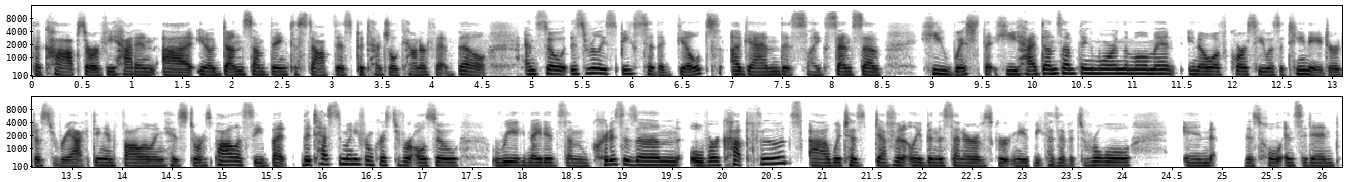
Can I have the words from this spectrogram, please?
the cops or if he hadn't uh, you know done something to stop this potential counterfeit bill. And so this really speaks to the guilt again this like sense of he wished that he had done something more in the moment. You know of course he was a teenager just reacting and following his store's policy but the testimony from christopher also reignited some criticism over cup foods uh, which has definitely been the center of scrutiny because of its role in this whole incident.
